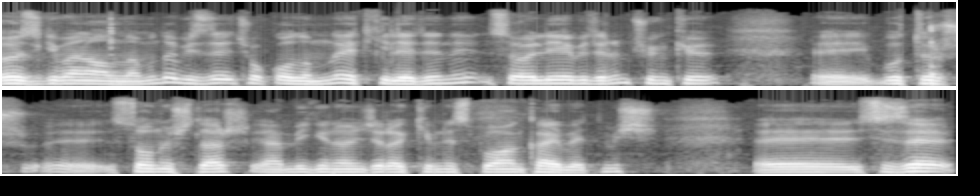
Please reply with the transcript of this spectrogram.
özgüven anlamında bizi çok olumlu etkilediğini söyleyebilirim. Çünkü e, bu tür e, sonuçlar yani bir gün önce rakibiniz puan kaybetmiş. E, size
